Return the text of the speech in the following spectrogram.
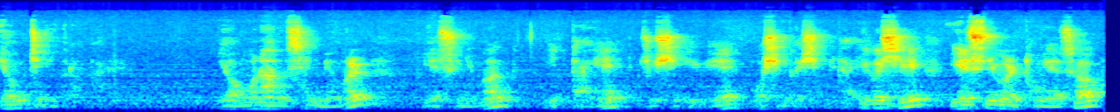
거예요. 영적인 거란 말이에요. 영원한 생명을 예수님은 이 땅에 주시기 위해 오신 것입니다. 이것이 예수님을 통해서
